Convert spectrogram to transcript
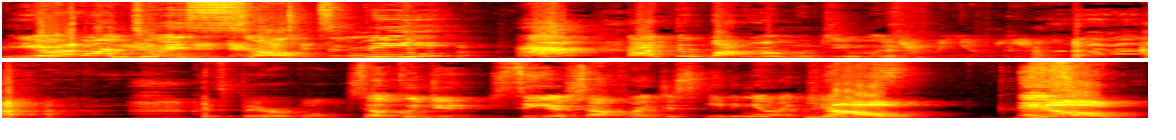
You want to insult me? Huh? Dr. Bomb. it's bearable. So could you see yourself like just eating it like chips? No! No!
